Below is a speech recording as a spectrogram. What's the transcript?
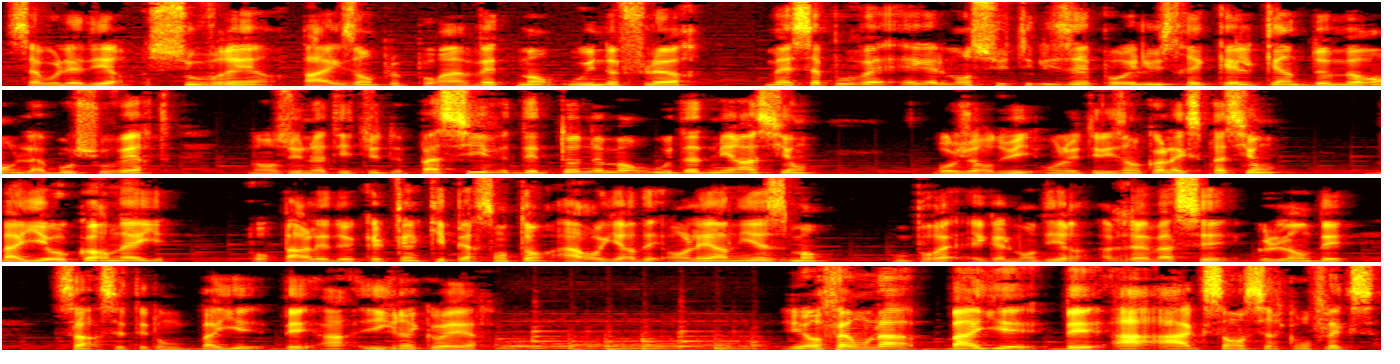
Ça voulait dire s'ouvrir, par exemple pour un vêtement ou une fleur, mais ça pouvait également s'utiliser pour illustrer quelqu'un demeurant la bouche ouverte dans une attitude passive d'étonnement ou d'admiration. Aujourd'hui, on utilise encore l'expression bailler au corneille pour parler de quelqu'un qui perd son temps à regarder en l'air niaisement. On pourrait également dire rêvasser, glander. Ça, c'était donc bailler, B-A-Y-E-R. Et enfin, on a bailler, B-A accent circonflexe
